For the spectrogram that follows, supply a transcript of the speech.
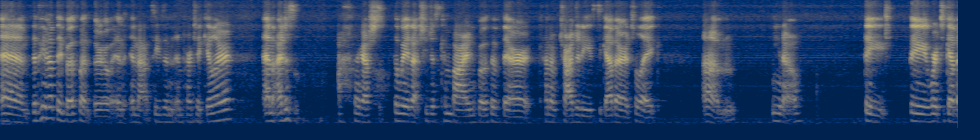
and the pain that they both went through in, in that season in particular. And I just, oh my gosh, the way that she just combined both of their kind of tragedies together to like, um, you know, they they were together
